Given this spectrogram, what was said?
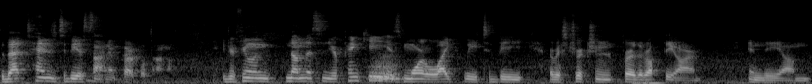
So that tends to be a sign of carpal tunnel. If you're feeling numbness in your pinky, it's more likely to be a restriction further up the arm, in the um,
